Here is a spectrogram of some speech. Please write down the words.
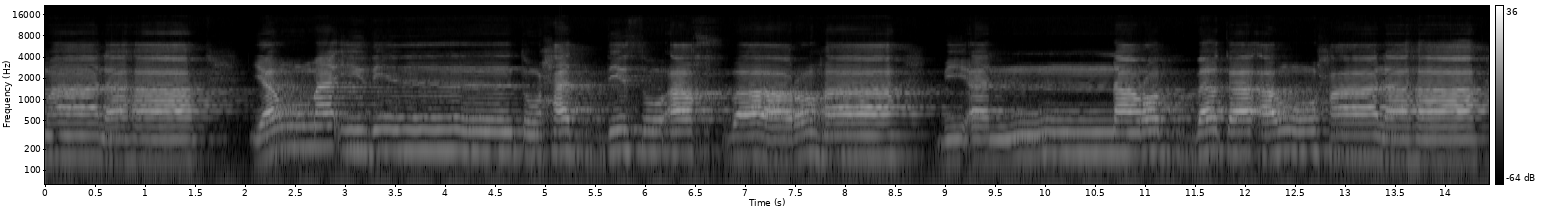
ما لها يومئذ تحدث أخبارها بأن ربك أوحى لها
